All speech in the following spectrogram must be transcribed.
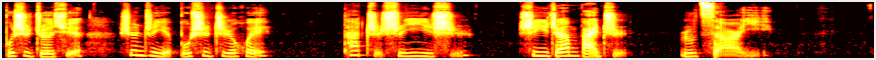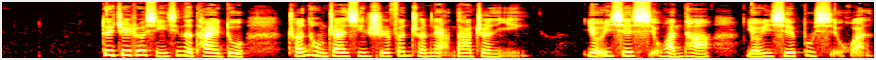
不是哲学，甚至也不是智慧。它只是意识，是一张白纸，如此而已。对这颗行星的态度，传统占星师分成两大阵营，有一些喜欢它，有一些不喜欢。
